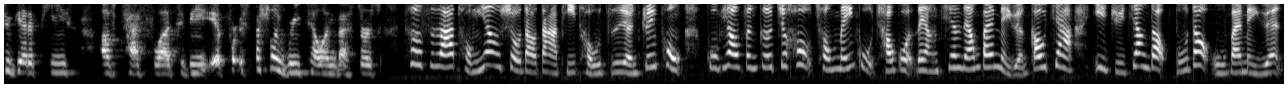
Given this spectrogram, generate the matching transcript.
to get a piece of Tesla, to be, especially retail investors. 特斯拉同样受到大批投资人追捧，股票分割之后，从每股超过两千两百美元高价，一举降到不到五百美元。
